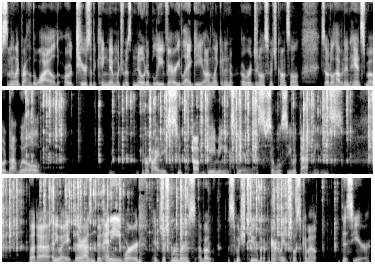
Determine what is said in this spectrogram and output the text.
something like Breath of the Wild or Tears of the Kingdom, which was notably very laggy on like an original Switch console. So it'll have an enhanced mode that will provide a souped up gaming experience. So we'll see what that means. But uh, anyway, there hasn't been any word. It's just rumors about Switch 2, but apparently it's supposed to come out this year.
